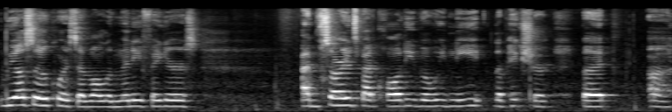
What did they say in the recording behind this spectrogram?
We also, of course, have all the minifigures. I'm sorry it's bad quality, but we need the picture. But, uh,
